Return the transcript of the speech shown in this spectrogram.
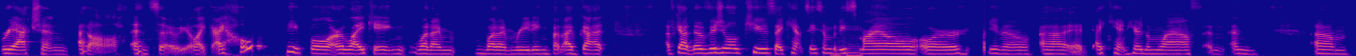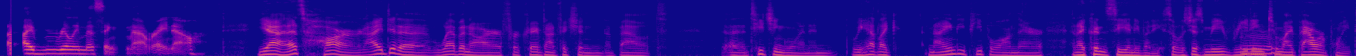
reaction at all, and so you're like, I hope people are liking what I'm what I'm reading, but I've got I've got no visual cues. I can't see somebody Mhm. smile, or you know, uh, I, I can't hear them laugh, and and um, I'm really missing that right now. Yeah, that's hard. I did a webinar for Creative Nonfiction about uh, teaching one, and we had like 90 people on there, and I couldn't see anybody. So it was just me reading to Mm. my PowerPoint,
